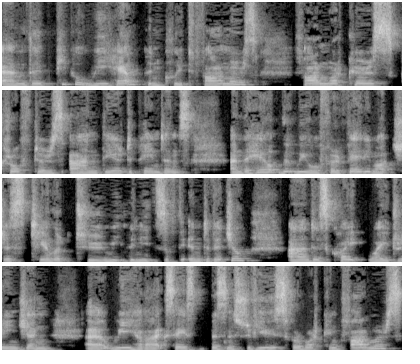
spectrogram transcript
Um, the people we help include farmers, farm workers, crofters, and their dependents. And the help that we offer very much is tailored to meet the needs of the individual and is quite wide ranging. Uh, we have accessed business reviews for working farmers,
